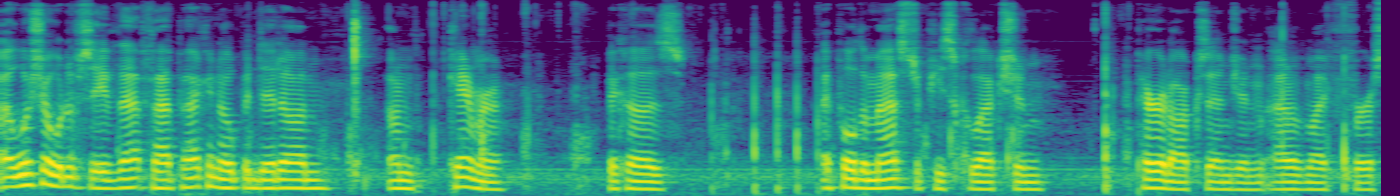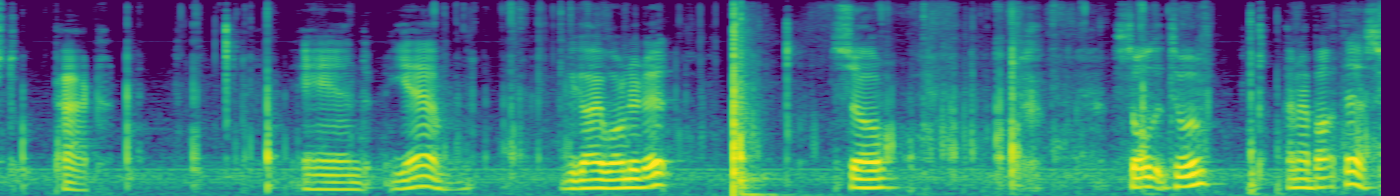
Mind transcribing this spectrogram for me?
I wish I would have saved that fat pack and opened it on on camera because I pulled a masterpiece collection paradox engine out of my first pack. And yeah, the guy wanted it. So sold it to him and I bought this.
